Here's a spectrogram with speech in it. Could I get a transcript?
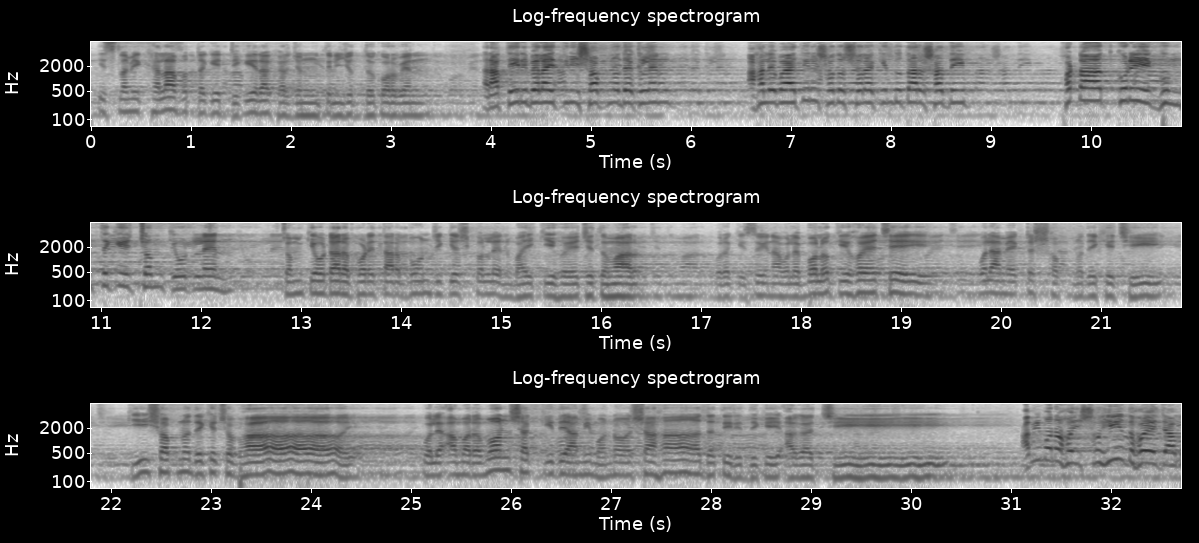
ইসলামী খেলাফতটাকে টিকিয়ে রাখার জন্য তিনি যুদ্ধ করবেন। রাতের বেলায় তিনি স্বপ্ন দেখলেন, আহলে বায়াতির সদস্যরা কিন্তু তার সাথে হঠাৎ করে ঘুম থেকে চমকে উঠলেন। চমকে ওঠার পরে তার বোন জিজ্ঞেস করলেন, ভাই, কি হয়েছে তোমার? বলে কিছুই না বলে, বলো, কি হয়েছে? বলে, আমি একটা স্বপ্ন দেখেছি। কি স্বপ্ন দেখেছ ভাই? বলে, আমার মন সাক্ষী দে আমি মন শাহাদাতির দিকে আগাচ্ছি। আমি মনে হয় শহীদ হয়ে যাব,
